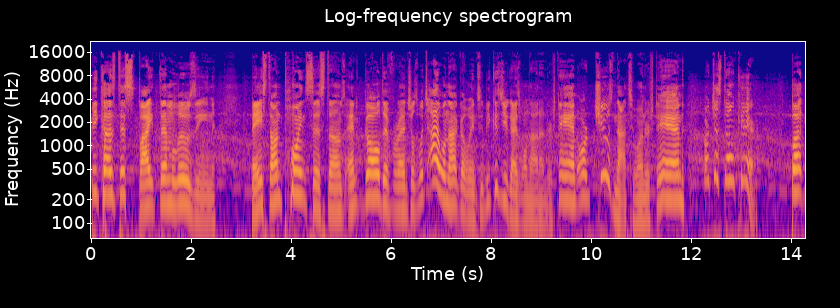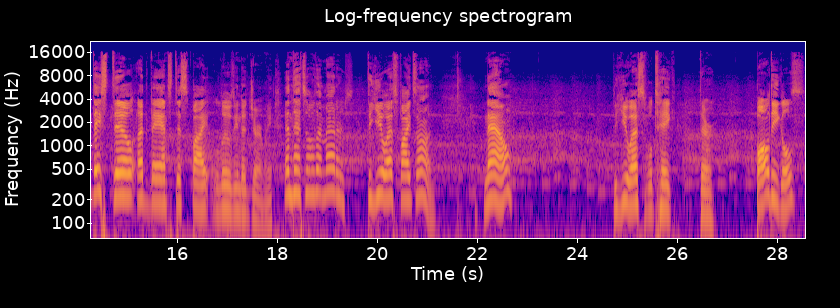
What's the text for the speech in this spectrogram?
Because despite them losing, based on point systems and goal differentials, which I will not go into because you guys will not understand or choose not to understand or just don't care. But they still advanced despite losing to Germany. And that's all that matters. The U.S. fights on. Now, the U.S. will take their bald eagles,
